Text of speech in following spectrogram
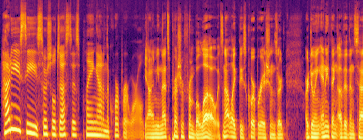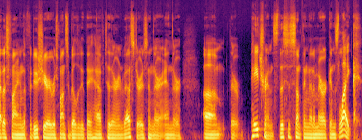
How do you see social justice playing out in the corporate world? Yeah, I mean, that's pressure from below. It's not like these corporations are, are doing anything other than satisfying the fiduciary responsibility they have to their investors and their and their um, their patrons. This is something that Americans like.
